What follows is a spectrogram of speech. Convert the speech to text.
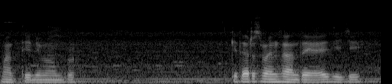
Mati nih bro. Kita harus main santai aja, Ji.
